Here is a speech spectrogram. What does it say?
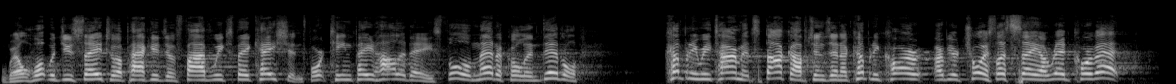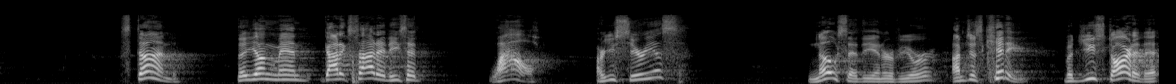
Well, what would you say to a package of five weeks vacation, 14 paid holidays, full medical and dental, company retirement, stock options, and a company car of your choice, let's say a red Corvette? Stunned, the young man got excited. He said, Wow, are you serious? No, said the interviewer. I'm just kidding, but you started it.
